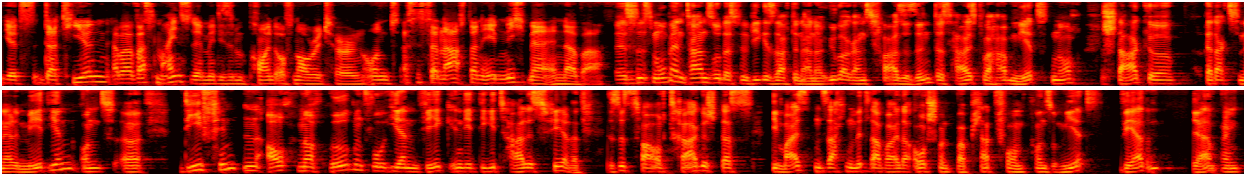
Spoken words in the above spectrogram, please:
jetzt datieren, aber was meinst du denn mit diesem Point of No Return? Und was ist danach dann eben nicht mehr änderbar? Es ist momentan so, dass wir, wie gesagt, in einer Übergangsphase sind. Das heißt, wir haben jetzt noch starke redaktionelle Medien und äh, die finden auch noch irgendwo ihren Weg in die digitale Sphäre. Es ist zwar auch tragisch, dass die meisten Sachen mittlerweile auch schon über Plattformen konsumiert werden. Ja, man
